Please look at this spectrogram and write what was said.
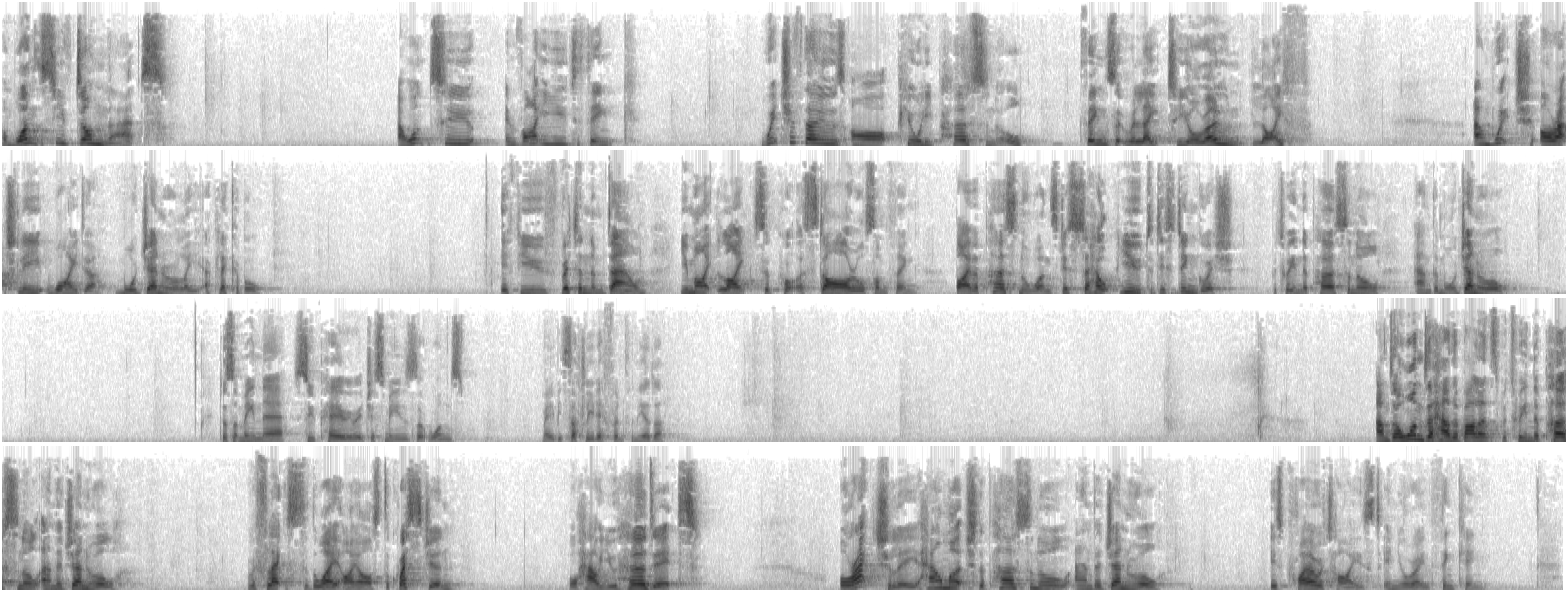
And once you've done that, I want to invite you to think which of those are purely personal, things that relate to your own life, and which are actually wider, more generally applicable? If you've written them down, you might like to put a star or something by the personal ones just to help you to distinguish between the personal and the more general. Doesn't mean they're superior, it just means that one's maybe subtly different from the other. And I wonder how the balance between the personal and the general reflects the way I asked the question, or how you heard it, or actually how much the personal and the general is prioritized in your own thinking.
